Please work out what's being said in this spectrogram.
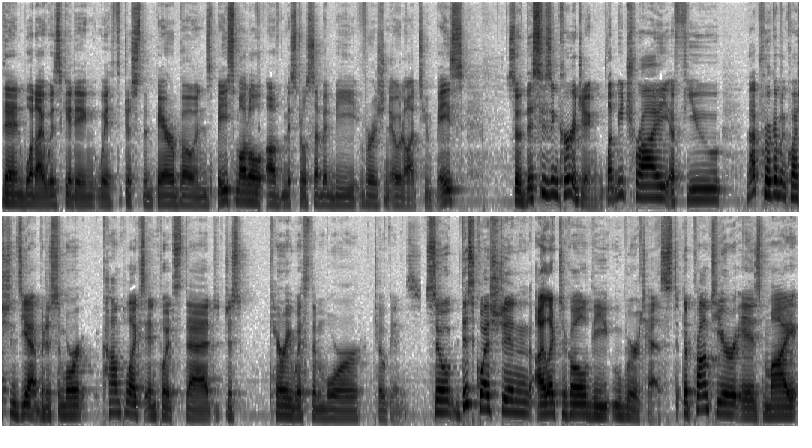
than what I was getting with just the bare bones base model of Mistral 7B version 0.2 base. So this is encouraging. Let me try a few, not programming questions yet, but just some more complex inputs that just carry with them more tokens. So this question I like to call the Uber test. The prompt here is my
